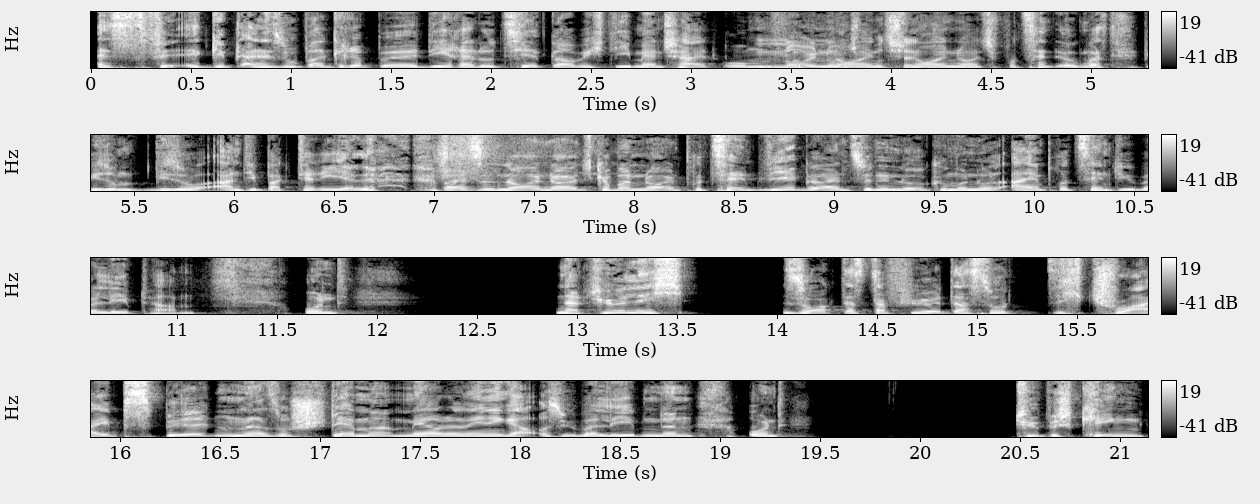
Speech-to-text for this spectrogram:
Es f- gibt eine Supergrippe, die reduziert, glaube ich, die Menschheit um 95, 99 Prozent irgendwas, wie so, wie so antibakterielle. Weißt du, 99,9 Prozent. Wir gehören zu den 0,01 Prozent, die überlebt haben. Und natürlich sorgt das dafür, dass so sich Tribes bilden, ne, so Stämme mehr oder weniger aus Überlebenden und typisch King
